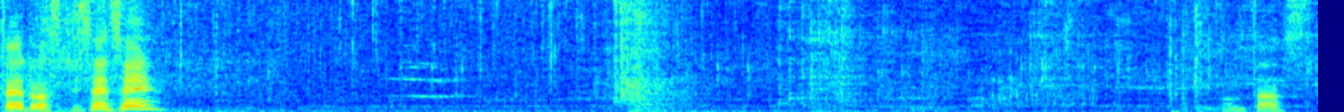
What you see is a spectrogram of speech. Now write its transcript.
Perros, fíjense. ¿Cuántas?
